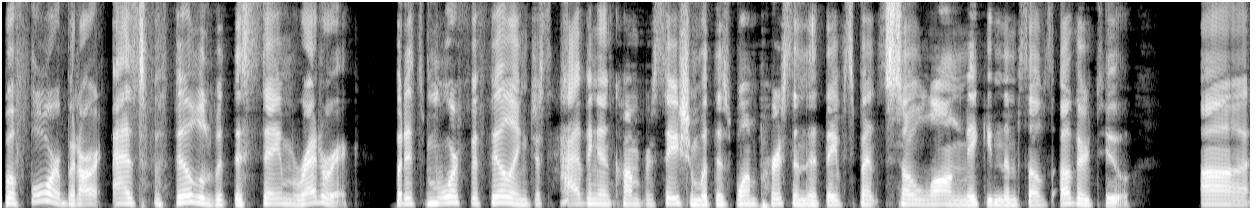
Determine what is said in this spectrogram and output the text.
before but aren't as fulfilled with the same rhetoric but it's more fulfilling just having a conversation with this one person that they've spent so long making themselves other to uh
